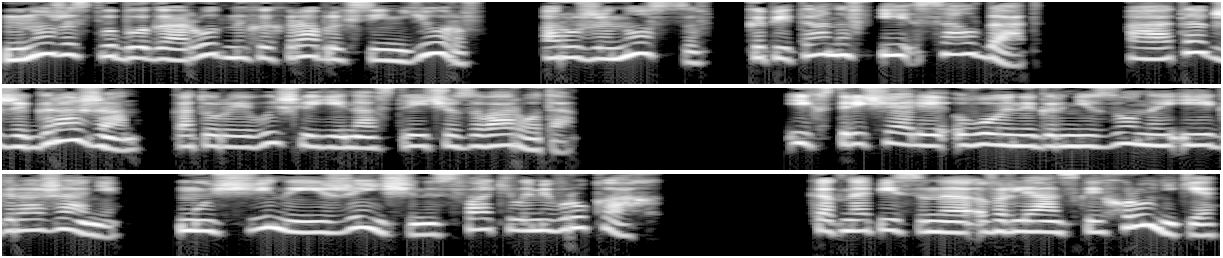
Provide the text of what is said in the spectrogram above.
множество благородных и храбрых сеньоров, оруженосцев, капитанов и солдат, а также горожан, которые вышли ей навстречу за ворота. Их встречали воины гарнизона и горожане, мужчины и женщины с факелами в руках. Как написано в Орлеанской хронике,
